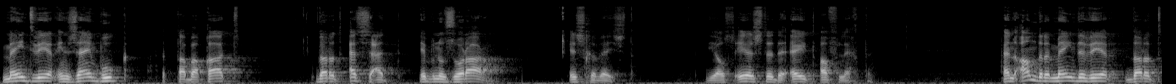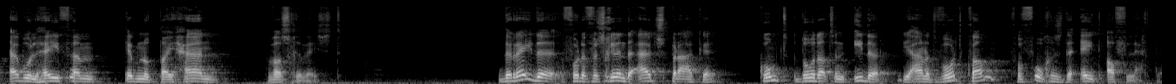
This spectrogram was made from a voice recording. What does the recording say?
meent weer in zijn boek Tabaqat dat het As'ad ibn Zurara is geweest. Die als eerste de eed aflegde. En anderen meenden weer dat het Abu Haytham ibn Tayhan was geweest. De reden voor de verschillende uitspraken komt doordat een ieder die aan het woord kwam vervolgens de eed aflegde.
